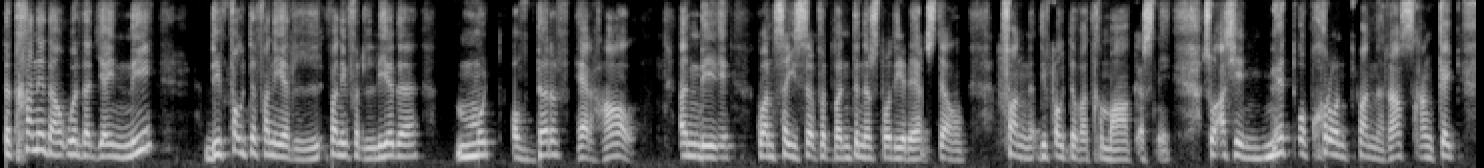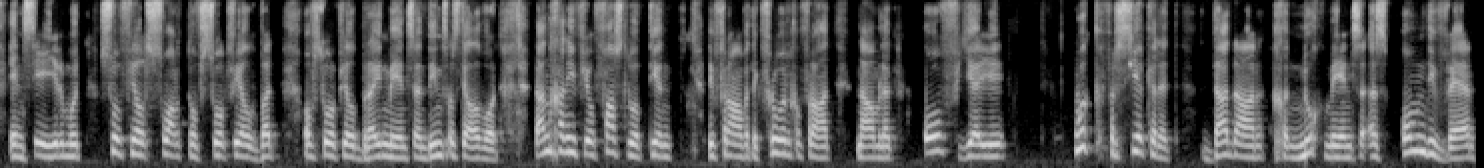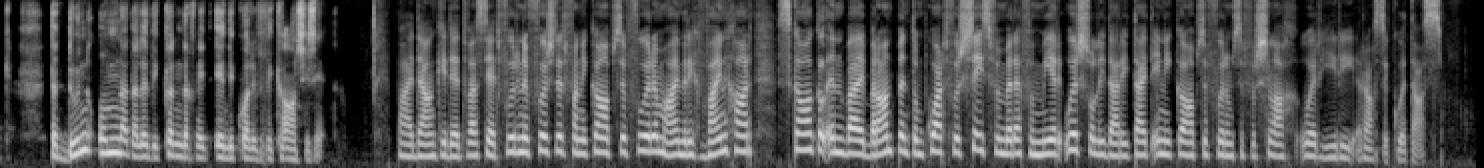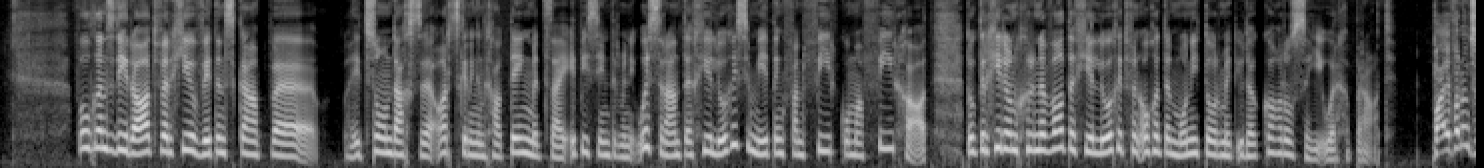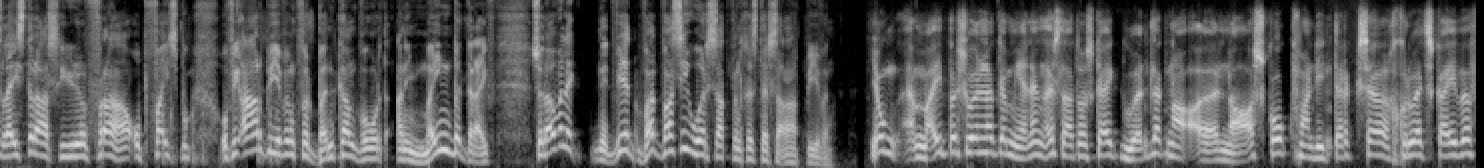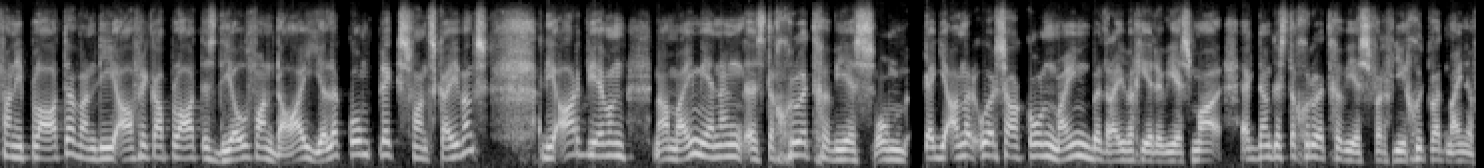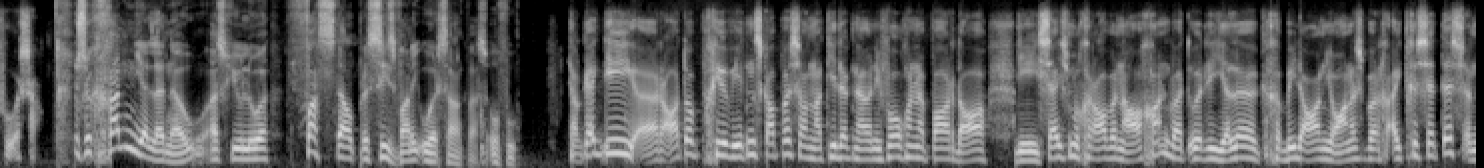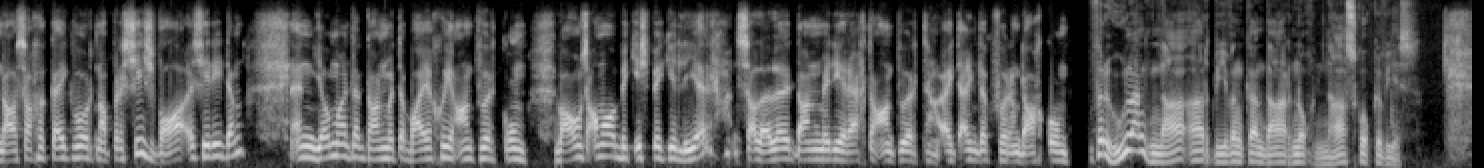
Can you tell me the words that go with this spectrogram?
Dit gaan net daaroor dat jy nie die foute van die van die verlede moet of durf herhaal in die kwansyse verbintenis tot die regstel van die foute wat gemaak is nie. So as jy net op grond van ras gaan kyk en sê hier moet soveel swart of soveel wit of soveel bruin mense in diens gestel word, dan gaan jy vir jou vasloop teen die vraag wat ek vroeër gevra het, naamlik of jy ook verseker het dat daar genoeg mense is om die werk te doen omdat hulle die kundigheid en die kwalifikasies het. Baie dankie. Dit was die uitvoerende voorsitter van die Kaapse Forum, Heinrich Weingart. Skakel in by Brandpunt om kwart voor 6 vanmiddag vir meer oor solidariteit en die Kaapse Forum se verslag oor hierdie rassekwotas. Volgens die Raad vir Geowetenskap uh, het Sondag se aardskenning in Gauteng met sy episentrum in die Oosrand 'n geologiese meting van 4,4 gehad. Dr Gideon Groenewald, 'n geoloog het vanoggend 'n monitor met Udo Karelse hieroor gepraat. Baie van ons luisteraars hier en vra op Facebook of die aardbewing verbind kan word aan die mynbedryf. So nou wil ek net weet, wat was die oorsaak van gister se aardbewing? Jong, my persoonlike mening is dat ons kyk moontlik na 'n uh, eh, naskok van die Turkse groot skuwe van die plate want die Afrika plaat is deel van daai hele kompleks van skuwings. Die aardbewing na my mening is te groot gewees om kyk die ander oorsaak kon mynbedrywighede wees, maar ek dink is te groot gewees vir die goed wat myne veroorsaak. So gaan julle nou as geoloog vasstel presies wat die oorsaak was of hoe? Ja, kyk die uh, Raad op Geowetenskappe sal natuurlik nou in die volgende paar dae die seismograwe nagaan wat oor die hele gebied daar in Johannesburg uitgesit is en daar sal gekyk word na presies waar is hierdie ding en heel moontlik dan met 'n baie goeie antwoord kom waar ons almal 'n bietjie spekuleer sal hulle dan met die regte antwoord uiteindelik vorendag kom. Vir hoe lank na aardbewing kan daar nog naskokke wees?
